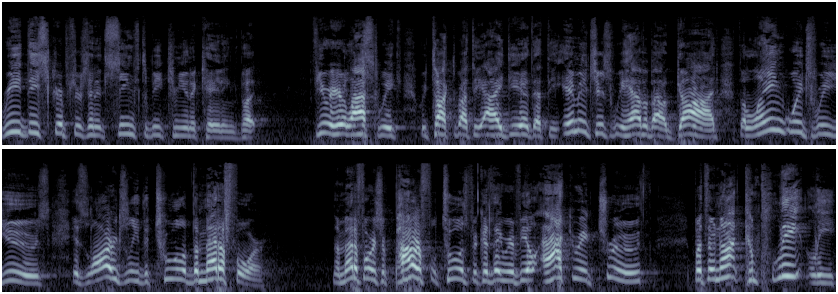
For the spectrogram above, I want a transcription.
read these Scriptures and it seems to be communicating. But if you were here last week, we talked about the idea that the images we have about God, the language we use, is largely the tool of the metaphor. Now, metaphors are powerful tools because they reveal accurate truth, but they're not completely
